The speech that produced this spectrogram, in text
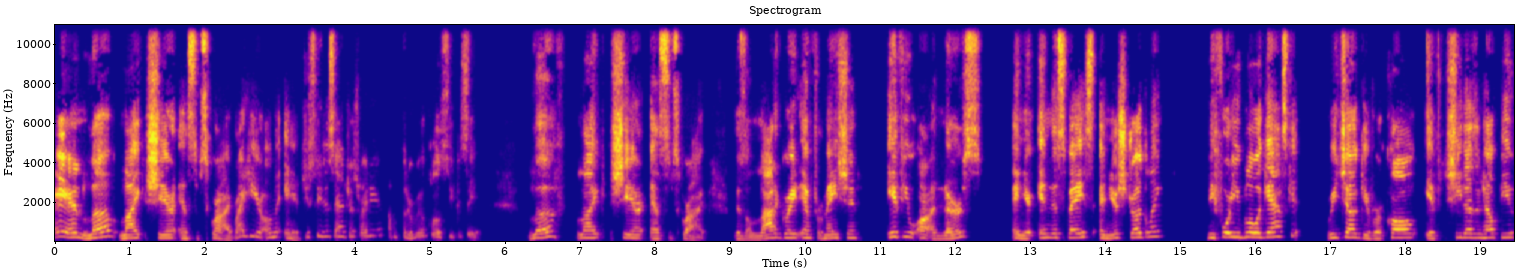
And love, like, share, and subscribe right here on the edge. You see this address right here? I'm gonna put it real close so you can see it. Love, like, share, and subscribe. There's a lot of great information. If you are a nurse and you're in this space and you're struggling, before you blow a gasket, reach out, give her a call. If she doesn't help you,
